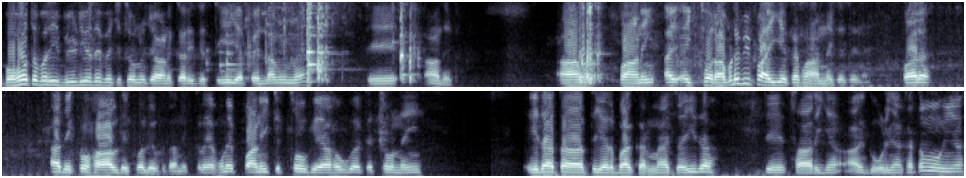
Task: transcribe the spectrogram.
ਬਹੁਤ ਵਾਰੀ ਵੀਡੀਓ ਦੇ ਵਿੱਚ ਤੁਹਾਨੂੰ ਜਾਣਕਾਰੀ ਦਿੱਤੀ ਹੈ ਪਹਿਲਾਂ ਵੀ ਮੈਂ, ਤੇ ਆ ਦੇਖ। ਆ ਪਾਣੀ ਇੱਥੋਂ ਰਬੜ ਵੀ ਪਾਈ ਹੈ ਕਿਸਾਨ ਨੇ ਕਿਸੇ ਨੇ, ਪਰ ਆ ਦੇਖੋ, ਹਾਲ ਦੇਖੋ ਲਿਫਟ ਨਿਕਲਿਆ। ਹੁਣ ਇਹ ਪਾਣੀ ਕਿੱਥੋਂ ਗਿਆ ਹੋਊਗਾ, ਕਿੱਥੋਂ ਨਹੀਂ, ਇਹਦਾ ਤਾਂ ਤਜਰਬਾ ਕਰਨਾ ਚਾਹੀਦਾ, ਤੇ ਸਾਰੀਆਂ ਆ ਗੋਲੀਆਂ ਖਤਮ ਹੋ ਗਈਆਂ।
